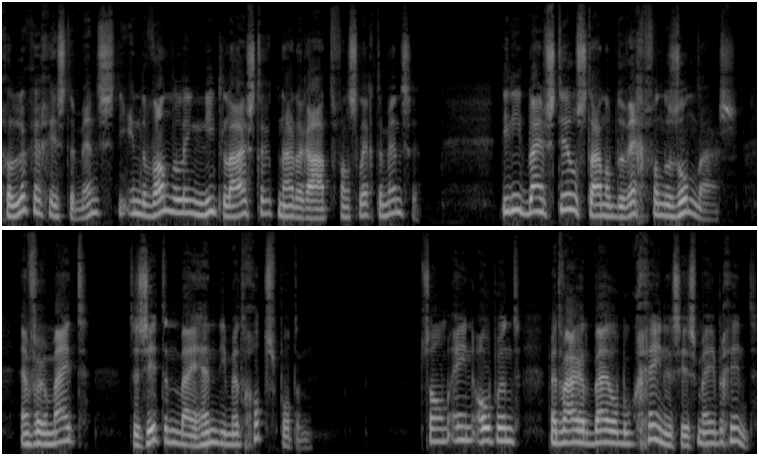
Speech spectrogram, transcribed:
Gelukkig is de mens die in de wandeling niet luistert naar de raad van slechte mensen, die niet blijft stilstaan op de weg van de zondaars en vermijdt te zitten bij hen die met God spotten. Psalm 1 opent met waar het Bijbelboek Genesis mee begint.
